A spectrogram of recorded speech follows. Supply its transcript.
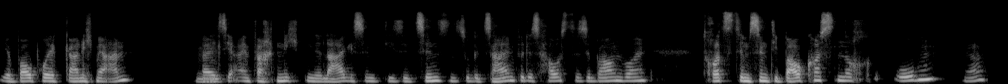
ihr Bauprojekt gar nicht mehr an, mhm. weil sie einfach nicht in der Lage sind, diese Zinsen zu bezahlen für das Haus, das sie bauen wollen. Trotzdem sind die Baukosten noch oben. Ja?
